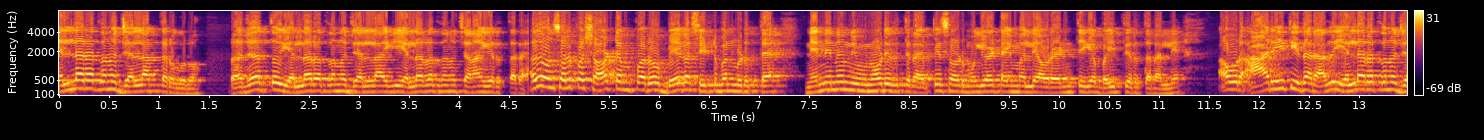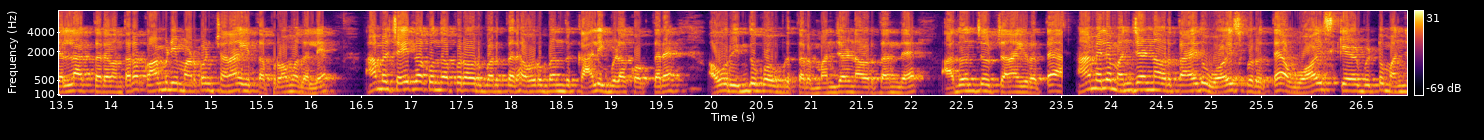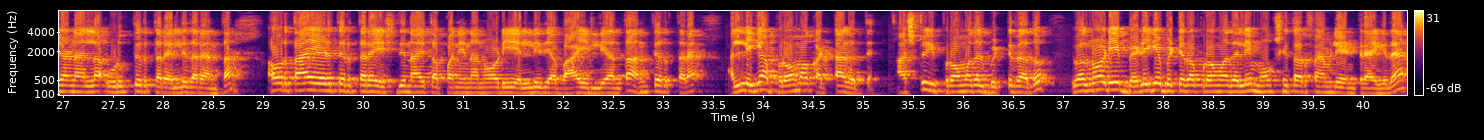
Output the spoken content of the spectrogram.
ಎಲ್ಲರ ಹತ್ರನು ಜೆಲ್ ಆಗ್ತಾರೆ ಗುರು. ರಜತ್ ಎಲ್ಲರ ಹತ್ರನು ಜೆಲ್ ಆಗಿ ಎಲ್ಲರ ಹತ್ರನು ಚೆನ್ನಾಗಿರ್ತಾರೆ. ಅದು ಒಂದ್ ಸ್ವಲ್ಪ ಶಾರ್ಟ್ ಟೆಂಪರ್ ಬೇಗ ಸಿಟ್ಟು ಬಂದ್ಬಿಡುತ್ತೆ. ನಿನ್ನೆನು ನೀವು ನೋಡಿರ್ತೀರ ಎಪಿಸೋಡ್ ಮುಗಿಯೋ ಟೈಮಲ್ಲಿ ಅವ್ರ ಹೆಂಡತಿಗೆ ಬೈತಿರ್ತಾರೆ ಅಲ್ಲಿ. ಅವ್ರು ಆ ರೀತಿ ಇದಾರೆ ಅದು ಎಲ್ಲರ ಹತ್ರನು ಜೆಲ್ ಆಗ್ತಾರೆ. ಒಂಥರ ಕಾಮಿಡಿ ಮಾಡ್ಕೊಂಡು ಚೆನ್ನಾಗಿತ್ತ ಪ್ರೋಮೋದಲ್ಲಿ. ಆಮೇಲೆ ಚೈತ್ರ ಕುಂದಾಪುರ ಅವ್ರು ಬರ್ತಾರೆ, ಅವ್ರು ಬಂದು ಕಾಲಿಗೆ ಬಿಡಕ್ ಹೋಗ್ತಾರೆ. ಅವ್ರು ಹಿಂದಕ್ಕೆ ಹೋಗ್ಬಿಡ್ತಾರೆ, ಮಂಜಣ್ಣ ಅವ್ರ ತಂದೆ. ಅದೊಂಚೂರು ಚೆನ್ನಾಗಿರುತ್ತೆ. ಆಮೇಲೆ ಮಂಜಣ್ಣ ಅವ್ರ ತಾಯಿದು ವಾಯ್ಸ್ ಬರುತ್ತೆ. ಆ ವಾಯ್ಸ್ ಕೇಳ್ಬಿಟ್ಟು ಮಂಜಣ್ಣ ಎಲ್ಲ ಹುಡುಕ್ತಿರ್ತಾರೆ, ಎಲ್ಲಿದ್ದಾರೆ ಅಂತ. ಅವ್ರ ತಾಯಿ ಹೇಳ್ತಿರ್ತಾರೆ ಎಷ್ಟ್ ದಿನ ಆಯ್ತಪ್ಪ ನೀನ ನೋಡಿ, ಎಲ್ಲಿದ್ಯಾ, ಬಾ ಇಲ್ಲಿ ಅಂತ ಅಂತಿರ್ತಾರೆ. ಅಲ್ಲಿಗೆ ಆ ಪ್ರೋಮೋ ಕಟ್ ಆಗುತ್ತೆ. ಅಷ್ಟು ಈ ಪ್ರೋಮೋದಲ್ಲಿ ಬಿಟ್ಟಿರೋದು. ಇವಾಗ ನೋಡಿ, ಬೆಳಿಗ್ಗೆ ಬಿಟ್ಟಿರೋ ಪ್ರೋಮೋದಲ್ಲಿ ಮೋಕ್ಷಿತ್ ಅವ್ರ ಫ್ಯಾಮಿಲಿ ಎಂಟ್ರಿ ಆಗಿದೆ.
